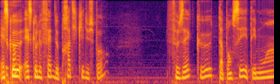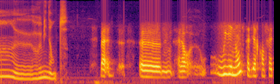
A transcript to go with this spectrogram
Est-ce que, est que le fait de pratiquer du sport faisait que ta pensée était moins euh, ruminante? Bah, alors oui et non, c'est-à-dire qu'en fait,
